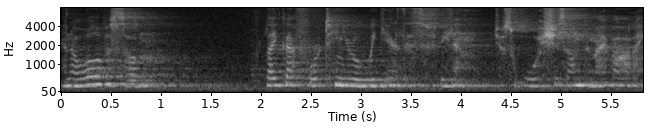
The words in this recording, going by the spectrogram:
And all of a sudden, like that 14 year old wee girl, this feeling just washes onto my body.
